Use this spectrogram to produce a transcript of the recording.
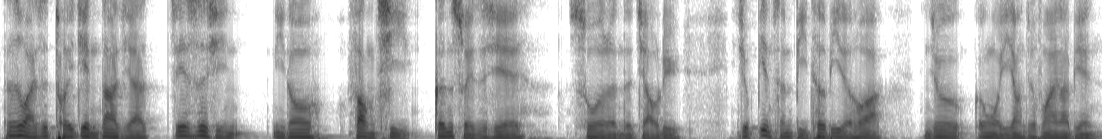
但是我还是推荐大家，这些事情你都放弃，跟随这些所有人的焦虑，你就变成比特币的话，你就跟我一样，就放在那边，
